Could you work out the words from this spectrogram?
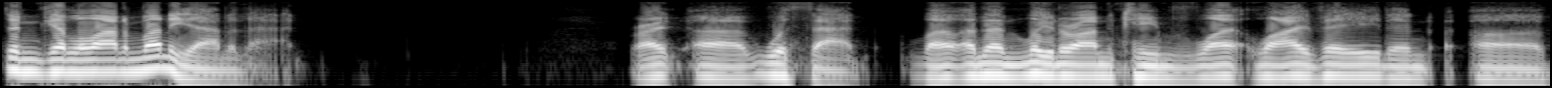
didn't get a lot of money out of that, right? Uh, with that and then later on came Live Aid and uh,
